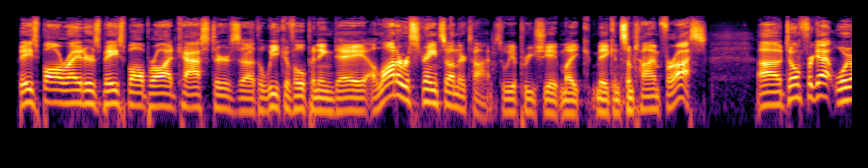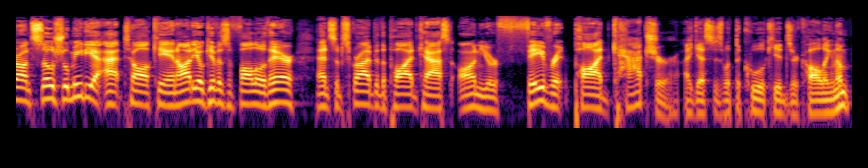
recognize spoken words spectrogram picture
Baseball writers, baseball broadcasters, uh, the week of opening day, a lot of restraints on their time. So we appreciate Mike making some time for us. Uh, don't forget, we're on social media at Tall Can Audio. Give us a follow there and subscribe to the podcast on your favorite podcatcher, I guess is what the cool kids are calling them.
